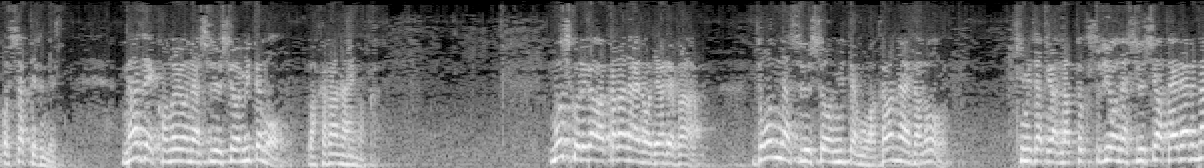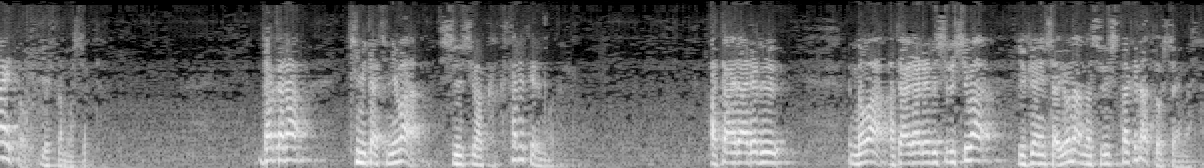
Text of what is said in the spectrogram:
おっしゃっているんです。なぜこのような印を見てもわからないのか。もしこれがわからないのであればどんな印を見てもわからないだろう。君たちが納得するような印は与えられないとイエス様おっしゃってだから君たちには印は隠されているのだ与えられるのは、与えられる印は、預言者ヨナの印だけだとおっしゃいました。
